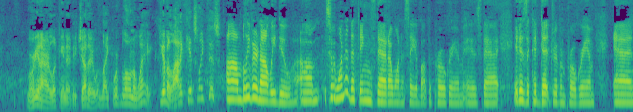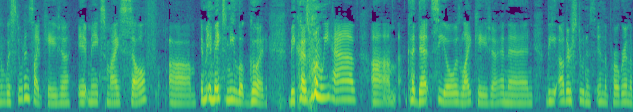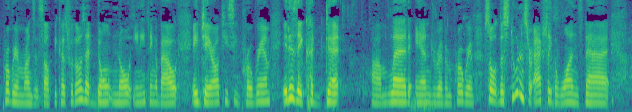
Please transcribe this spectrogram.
Marie and I are looking at each other like we're blown away. Do you have a lot of kids like this? Um, believe it or not, we do. Um, so one of the things that I want to say about the program is that it is a cadet-driven program, and with students like Kasia, it makes myself, um, it, it makes me look good, because when we have um, cadet COs like Kasia, and then the other students in the program, the program runs itself. Because for those that don't know anything about a JROTC program, it is a cadet um, led and driven program. So the students are actually the ones that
